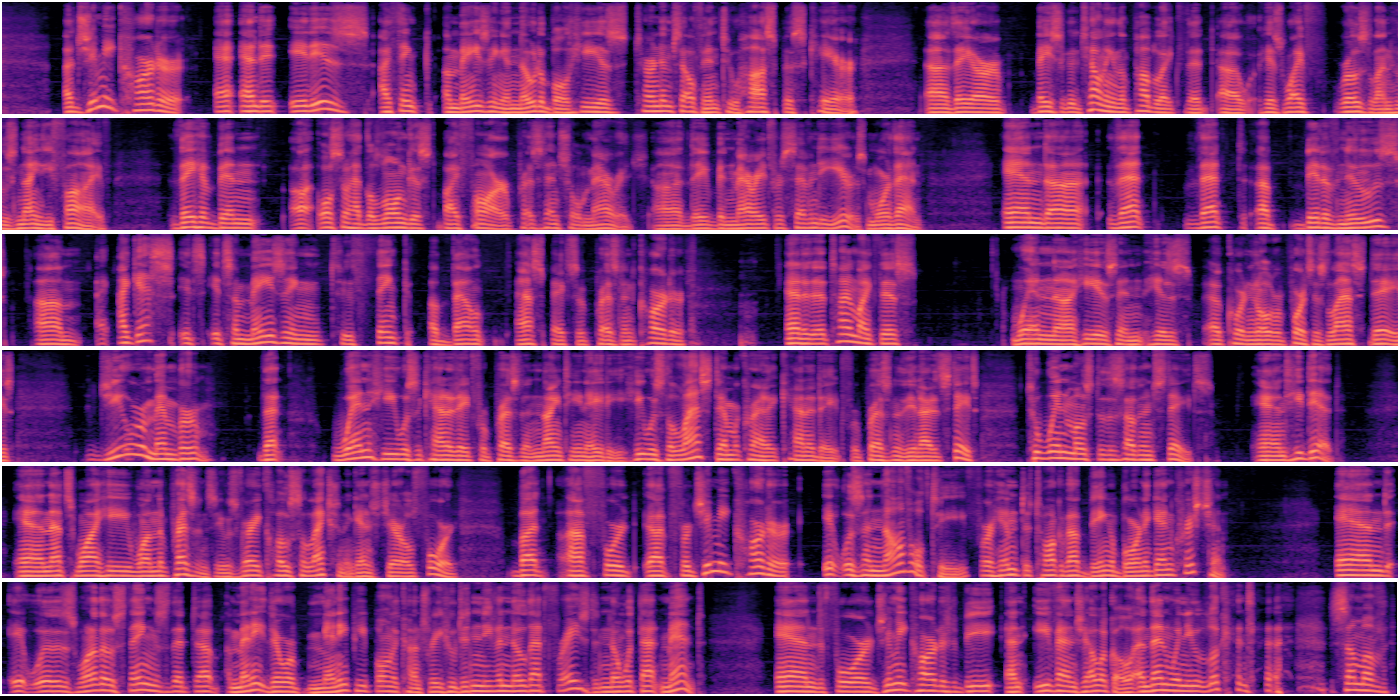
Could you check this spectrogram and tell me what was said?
Uh, Jimmy Carter, and it, it is, I think, amazing and notable. He has turned himself into hospice care. Uh, they are basically telling the public that uh, his wife Rosalynn, who's 95, they have been uh, also had the longest by far presidential marriage. Uh, they've been married for 70 years, more than. And uh, that that uh, bit of news, um, I, I, guess it's it's amazing to think about aspects of President Carter, and at a time like this, when uh, he is in his, according to all reports, his last days. Do you remember that? When he was a candidate for president in 1980, he was the last Democratic candidate for president of the United States to win most of the southern states. And he did. And that's why he won the presidency. It was a very close election against Gerald Ford. But uh, for, uh, for Jimmy Carter, it was a novelty for him to talk about being a born again Christian and it was one of those things that uh, many there were many people in the country who didn't even know that phrase didn't know what that meant and for jimmy carter to be an evangelical and then when you look at some of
